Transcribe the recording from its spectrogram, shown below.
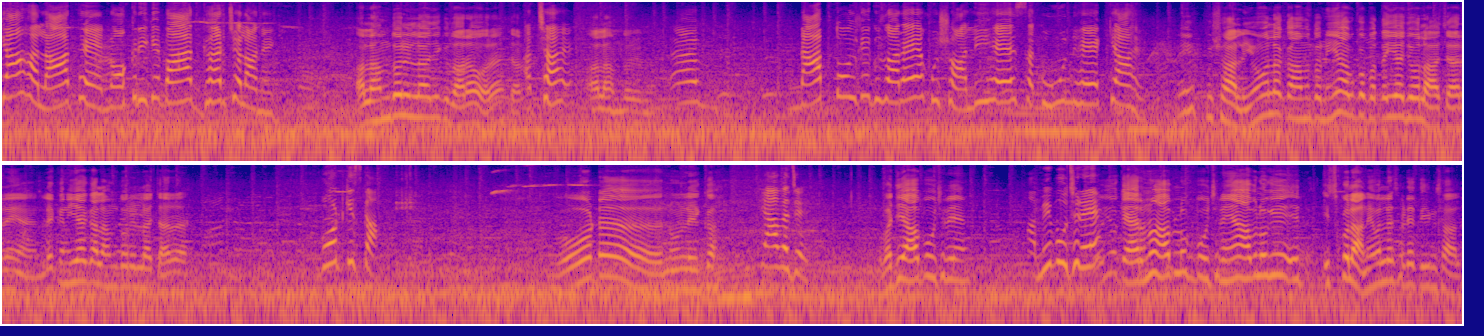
क्या हालात है नौकरी के बाद घर चलाने के? अल्हम्दुलिल्लाह जी गुजारा हो रहा है अच्छा है। अल्हम्दुलिल्लाह। नाप तोल के गुजारा है खुशहाली है सुकून है क्या है? नहीं खुशहालियों वाला काम तो नहीं है आपको पता ही है जो ला चल रहे हैं। लेकिन यह कि अल्हम्दुलिल्लाह चल रहा है। वोट किसका? वोट नून लीग का। क्या वजह? वजह आप पूछ रहे हैं। हम ही पूछ रहे हैं। तो कह रहा हूँ आप लोग पूछ रहे हैं आप लोग इसको लाने वाले साढ़े तीन साल।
